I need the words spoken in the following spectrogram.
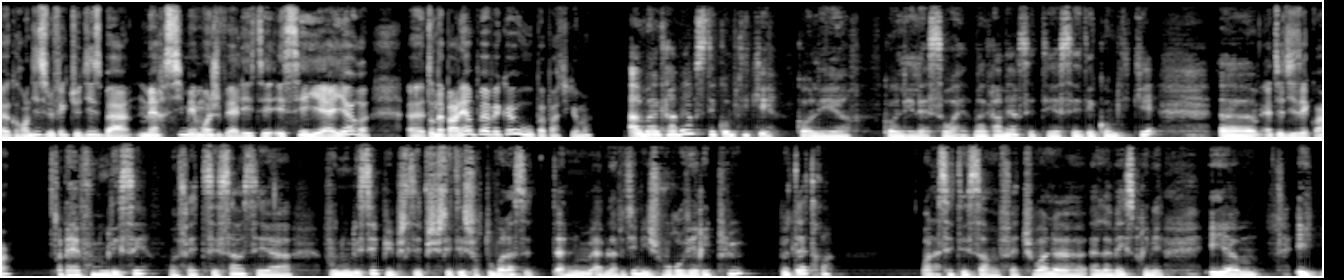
grandisse, le fait que tu dises, bah merci, mais moi je vais aller essayer ailleurs, t'en as parlé un peu avec eux ou pas particulièrement? À ma grand-mère, c'était compliqué qu'on les, qu'on les laisse, ouais. Ma grand-mère, c'était, c'était compliqué. Elle te disait quoi? Ben, vous nous laissez, en fait, c'est ça, c'est vous nous laissez. Puis, c'était surtout, voilà, elle, elle me l'avait dit, mais je vous reverrai plus, peut-être. Voilà, c'était ça en fait, tu vois, elle l'avait exprimé. Et, euh, et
